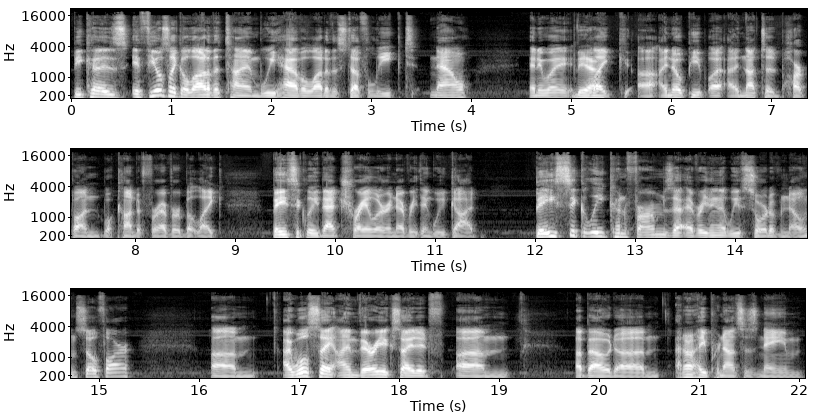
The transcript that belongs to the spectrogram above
because it feels like a lot of the time we have a lot of the stuff leaked now. Anyway, Yeah. like uh, I know people. Uh, not to harp on Wakanda Forever, but like basically that trailer and everything we got basically confirms that everything that we've sort of known so far. Um, I will say I'm very excited um, about um, I don't know how you pronounce his name.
